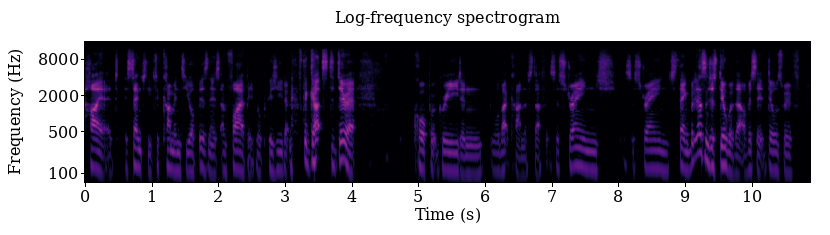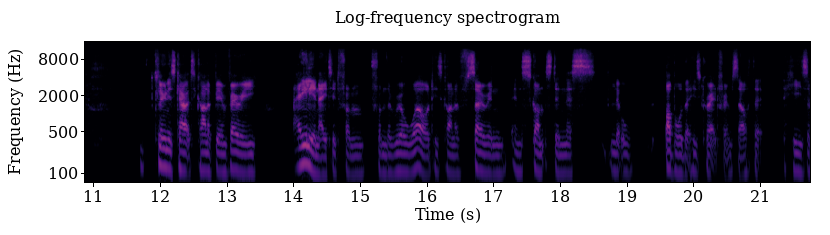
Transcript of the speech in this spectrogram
hired essentially to come into your business and fire people because you don't have the guts to do it corporate greed and all that kind of stuff. It's a strange, it's a strange thing, but it doesn't just deal with that. Obviously, it deals with Clooney's character kind of being very alienated from from the real world. He's kind of so in, ensconced in this little bubble that he's created for himself that he's a,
